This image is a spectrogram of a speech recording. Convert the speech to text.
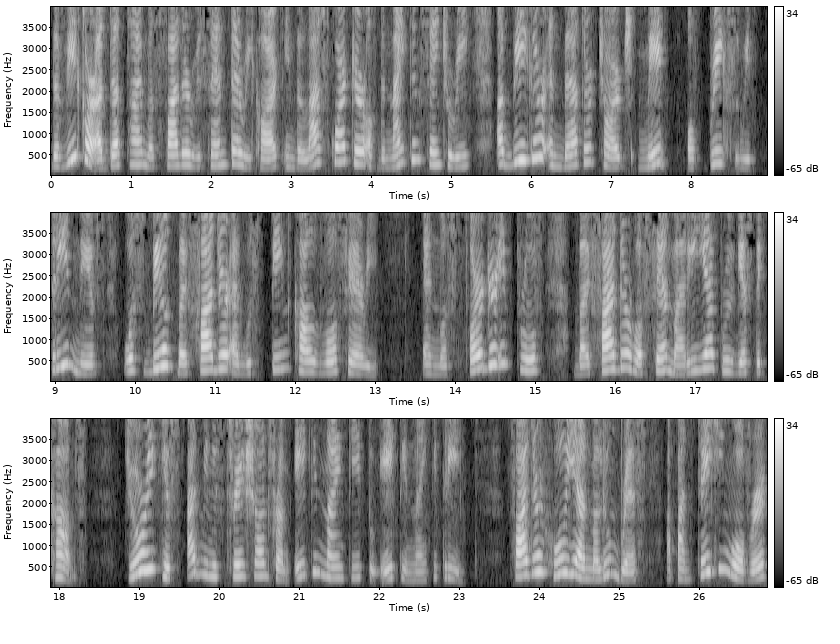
The vicar at that time was Father Vicente Ricard. In the last quarter of the 19th century, a bigger and better church made of bricks with three naves was built by Father Agustin Calvo Ferri and was further improved by Father Jose Maria Bruges de Camps during his administration from 1890 to 1893. Father Julian Malumbres, upon taking over,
